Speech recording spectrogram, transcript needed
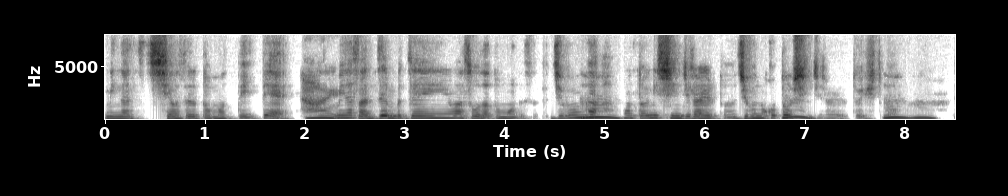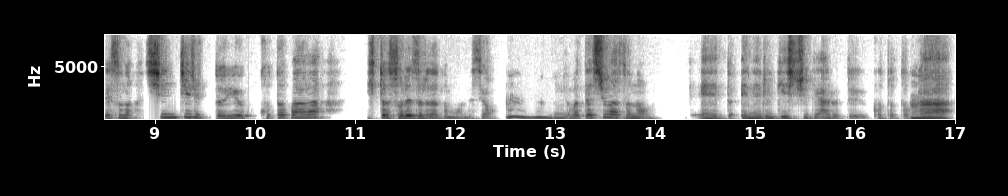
みんな幸せだと思っていて、はい。皆さん全部、全員はそうだと思うんです。自分がうん本当に信じられると、自分のことを信じられるという人。うんうんで、その信じるという言葉は人それぞれだと思うんですよ。うんうん私はその、えっ、と、エネルギッシュであるということとか、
